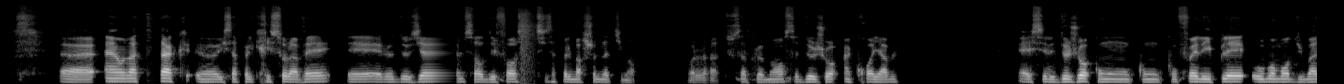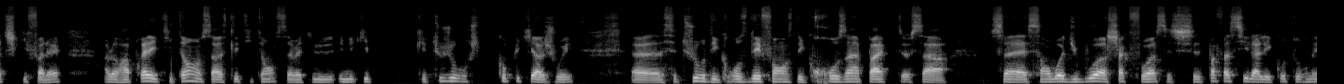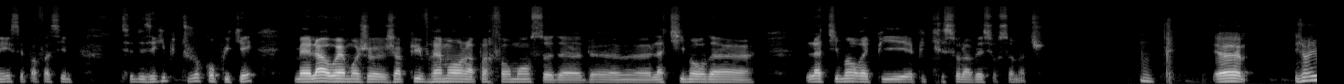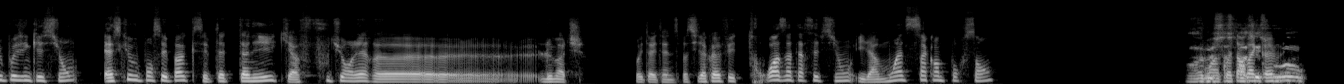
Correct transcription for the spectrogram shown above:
Euh, un en attaque, euh, il s'appelle Chris Olavet, et le deuxième, c'est en défense, il s'appelle Marshall Latimer. Voilà, tout simplement, c'est deux joueurs incroyables. Et c'est les deux joueurs qui ont fait les plays au moment du match qu'il fallait. Alors après, les Titans, ça reste les Titans. Ça va être une, équipe qui est toujours compliquée à jouer. Euh, c'est toujours des grosses défenses, des gros impacts. Ça, ça, envoie du bois à chaque fois. C'est pas facile à les contourner, c'est pas facile. C'est des équipes toujours compliquées. Mais là, ouais, moi, j'appuie vraiment la performance de, euh, la Timor, de, la Timor et puis, et puis Chris Olave sur ce match. Hmm. Euh, j'ai envie de vous poser une question. Est-ce que vous ne pensez pas que c'est peut-être Taney qui a foutu en l'air euh, le match pour les Titans? Parce qu'il a quand même fait trois interceptions, il a moins de 50%. Ouais, mais ça souvent.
